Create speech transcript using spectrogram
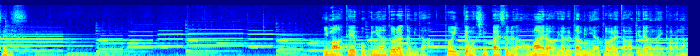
セリス。今は帝国に雇われた身だと言っても心配するなお前らをやるために雇われたわけではないからな。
